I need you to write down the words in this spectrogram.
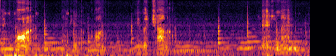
Make it mono. Make it on either channel. Change the name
